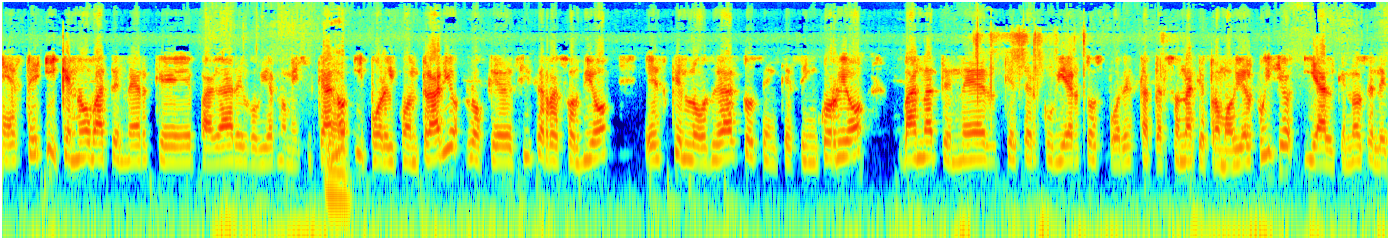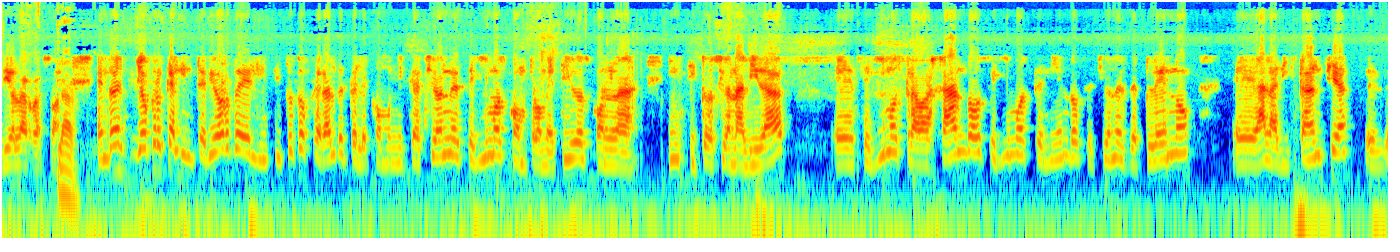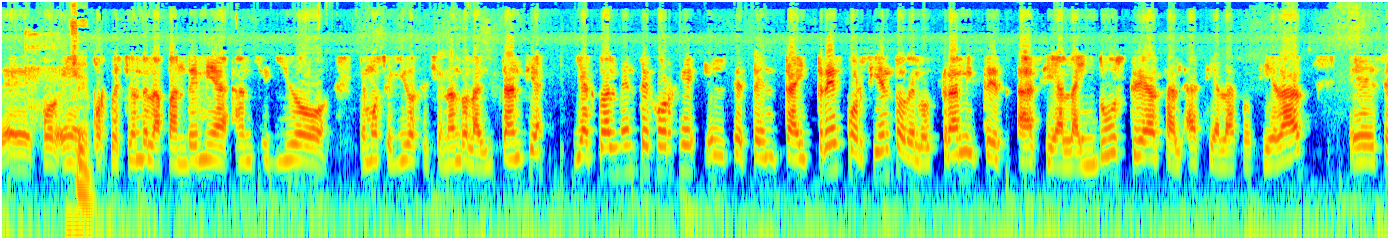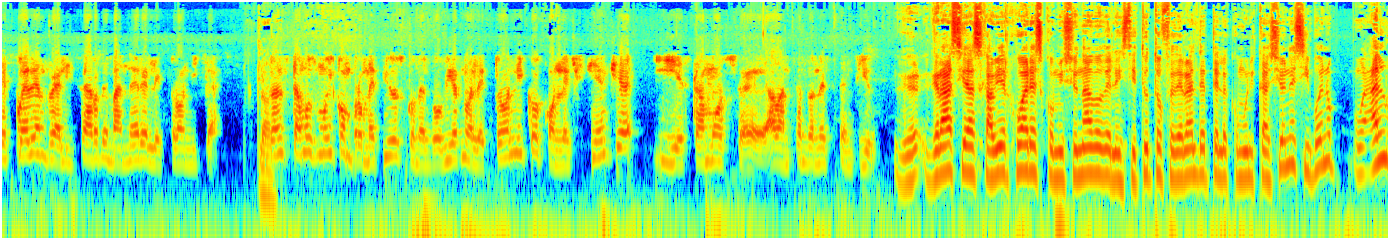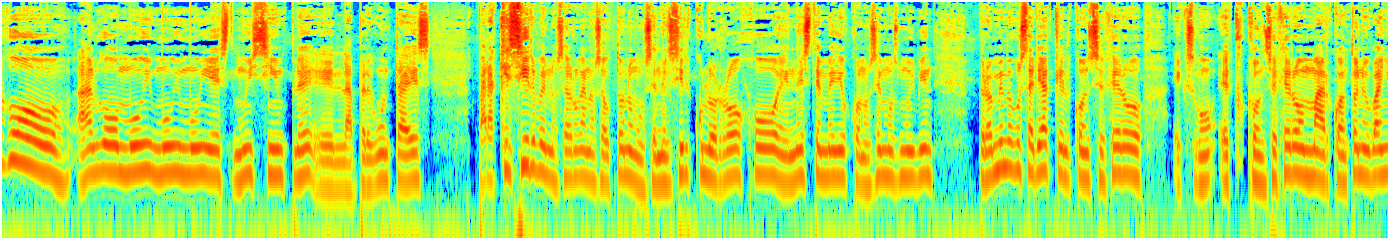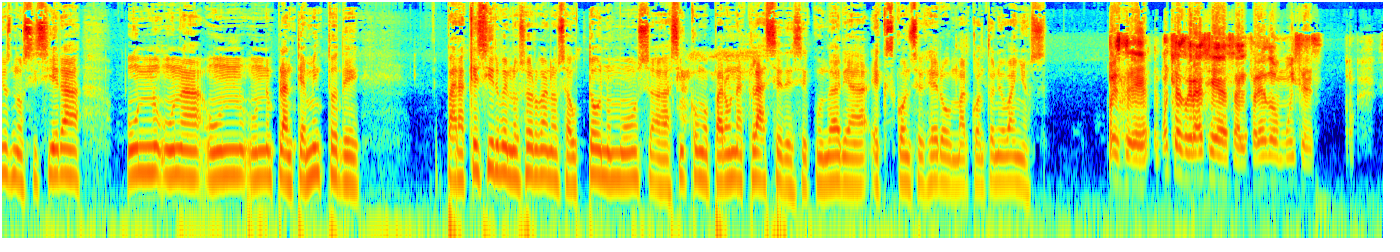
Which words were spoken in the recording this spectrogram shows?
este y que no va a tener que pagar el gobierno mexicano. Y por el contrario lo que sí se resolvió es que los gastos en que se incurrió van a tener que ser cubiertos por esta persona que promovió el juicio y al que no se le dio la razón. Entonces, yo creo que al interior del Instituto Federal de Telecomunicaciones seguimos comprometidos con la institucionalidad, eh, seguimos trabajando, seguimos teniendo sesiones de pleno, eh, a la distancia eh, por, eh, por cuestión de la pandemia han seguido hemos seguido sesionando a la distancia y actualmente, Jorge, el 73% de los trámites hacia la industria, hacia la sociedad, eh, se pueden realizar de manera electrónica. Entonces estamos muy comprometidos con el gobierno electrónico, con la eficiencia y estamos eh, avanzando en ese sentido. Gracias, Javier Juárez, comisionado del Instituto Federal de Telecomunicaciones. Y bueno, algo, algo muy, muy, muy, muy simple. Eh, la pregunta es, ¿Para qué sirven los órganos autónomos? En el círculo rojo, en este medio conocemos muy bien, pero a mí me gustaría que el consejero, ex, consejero Marco Antonio Baños nos hiciera un, una, un, planteamiento de para qué sirven los órganos autónomos, así como para una clase de secundaria, ex consejero Marco Antonio Baños. Pues eh, muchas gracias, Alfredo, muy sencillo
